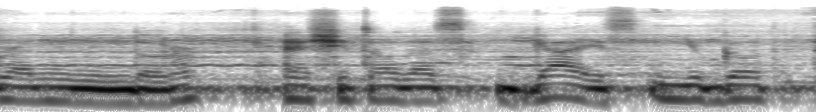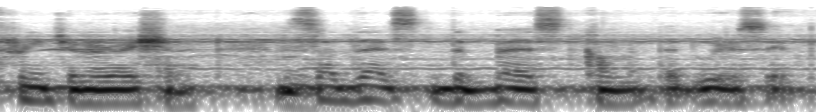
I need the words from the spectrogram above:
granddaughter, and she told us, guys, you got three generation. So that's the best comment that we received.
